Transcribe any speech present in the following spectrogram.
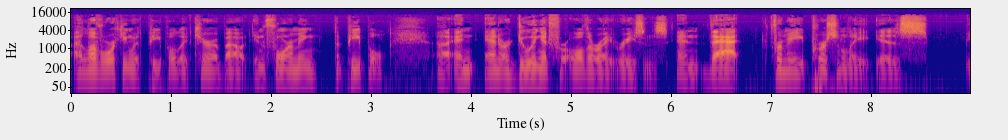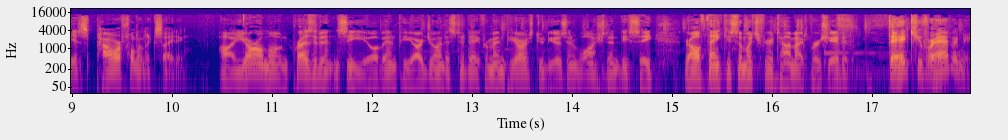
I love working with people that care about informing the people uh, and, and are doing it for all the right reasons. And that, for me personally, is, is powerful and exciting. Uh, Jarl Mohn, President and CEO of NPR, joined us today from NPR studios in Washington, D.C. Jarl, thank you so much for your time. I appreciate it. Thank you for having me.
